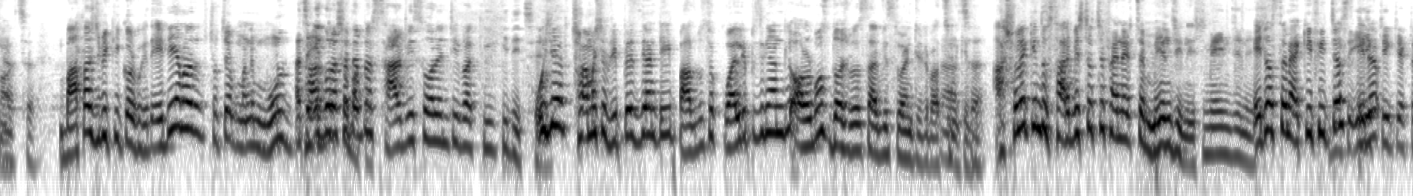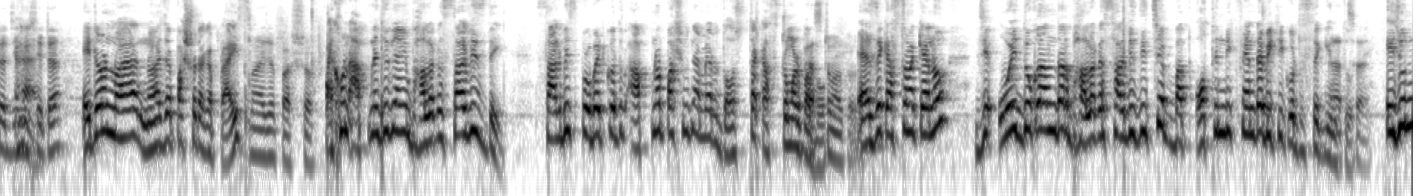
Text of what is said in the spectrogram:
নয় আচ্ছা। বাতাস বিক্রি করব কিন্তু এটাই আমাদের সবচেয়ে মানে মূল আচ্ছা এগুলোর সাথে আপনার সার্ভিস ওয়ারেন্টি বা কি কি দিচ্ছে? ওই যে ছয় মাসের রিপ্লেস গ্যারান্টি পাঁচ বছর কোয়ালিটি রিপ্লেস গ্যারান্টি অলমোস্ট দশ বছর সার্ভিস ওয়ারেন্টিটা পাচ্ছেন কিন্তু। আসলে কিন্তু সার্ভিসটা হচ্ছে ফ্যানের হচ্ছে মেন জিনিস। মেইন জিনিস। এটা হচ্ছে একই ফিচার্স electric একটা জিনিস এটা। এটার নয় নয় হাজার পাঁচশো টাকা প্রাইস নয় হাজার পাঁচশো। এখন আপনি যদি আমি ভালো একটা সার্ভিস দিই সার্ভিস প্রোভাইড করতে আপনার পাশে আমি আর দশটা কাস্টমার পাবো অ্যাজ এ কাস্টমার কেন? যে ওই দোকানদার ভালো একটা সার্ভিস দিচ্ছে বাট অথেন্টিক ফ্যানটা বিক্রি করতেছে কিন্তু। আচ্ছা। এই জন্য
